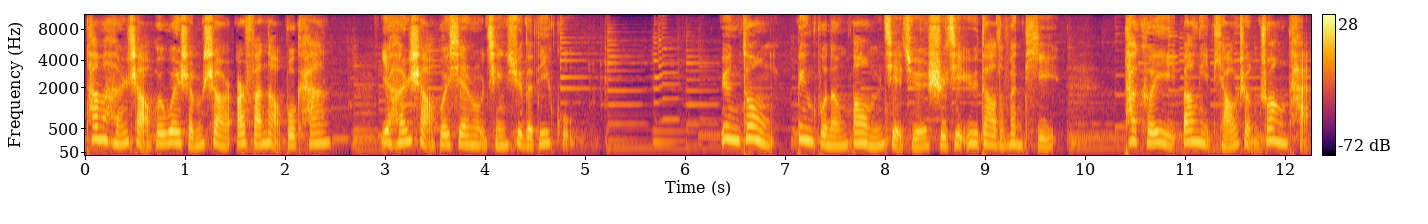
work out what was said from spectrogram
他们很少会为什么事儿而烦恼不堪，也很少会陷入情绪的低谷。运动并不能帮我们解决实际遇到的问题，它可以帮你调整状态，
